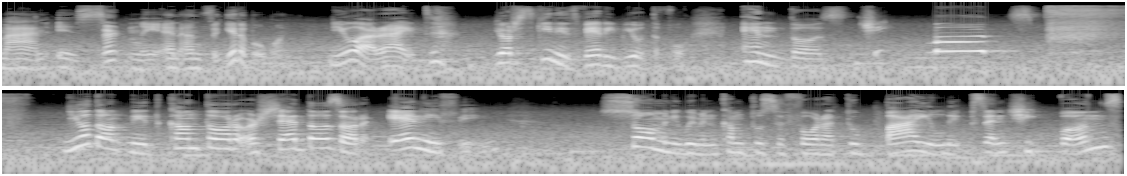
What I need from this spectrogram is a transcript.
Mine is certainly an unforgettable one. You are right. Your skin is very beautiful. And those cheekbones. You don't need contour or shadows or anything. So many women come to Sephora to buy lips and cheekbones.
